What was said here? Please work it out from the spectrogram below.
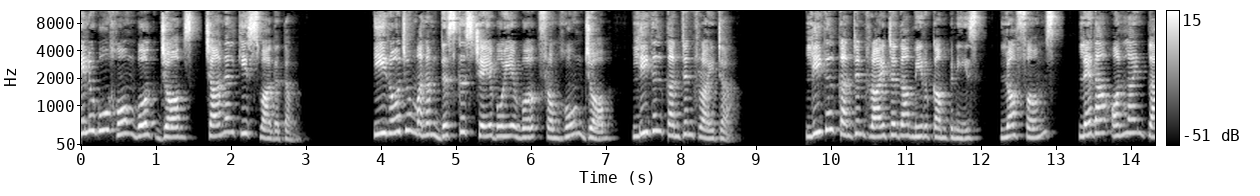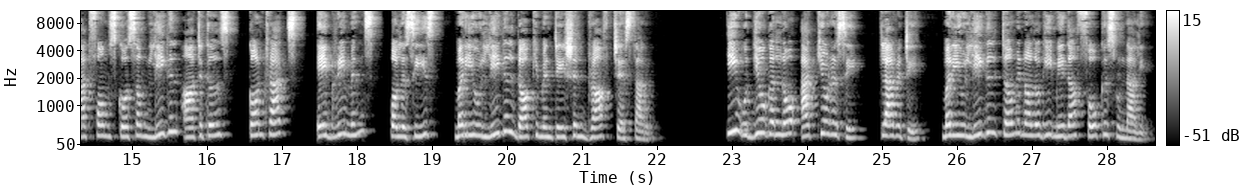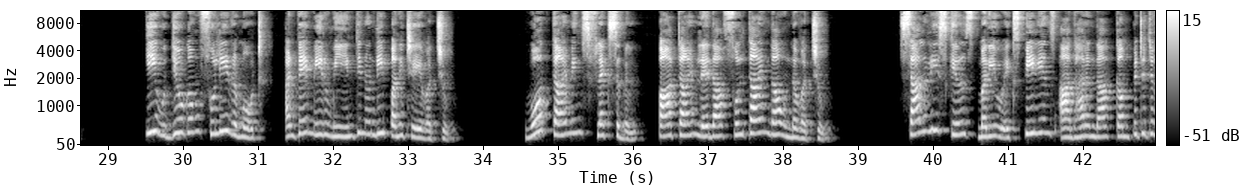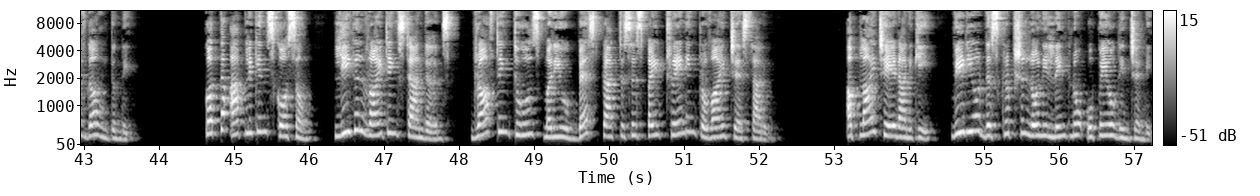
Telugu home work jobs ఛానల్కి స్వాగతం. ఈ రోజు మనం డిస్కస్ చేయబోయే work from home job legal content writer. Legal content రైటర్గా మీరు కంపెనీస్ లా ఫర్మ్స్ లేదా ఆన్లైన్ ప్లాట్ఫామ్స్ కోసం legal articles contracts agreements policies మరియు లీగల్ డాక్యుమెంటేషన్ డ్రాఫ్ట్ చేస్తారు. ఈ ఉద్యోగంలో యాక్యురసీ క్లారిటీ మరియు లీగల్ టర్మినాలజీ మీద ఫోకస్ ఉండాలి. ఈ ఉద్యోగం ఫుల్లీ రిమోట్ అంటే మీరు మీ ఇంటి నుండి పని చేయవచ్చు. Work timings flexible part time లేదా ఫుల్ టైంగా ఉండవచ్చు. శాలరీ స్కిల్స్ మరియు ఎక్స్పీరియన్స్ ఆధారంగా కంపిటటివ్గా ఉంటుంది. కొత్త అప్లికెంట్స్ కోసం legal writing standards drafting tools మరియు బెస్ట్ ప్రాక్టీసెస్ పై ట్రైనింగ్ ప్రొవైడ్ చేస్తారు. అప్లై చేయడానికి వీడియో డిస్క్రిప్షన్లోని లింక్ను ఉపయోగించండి.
